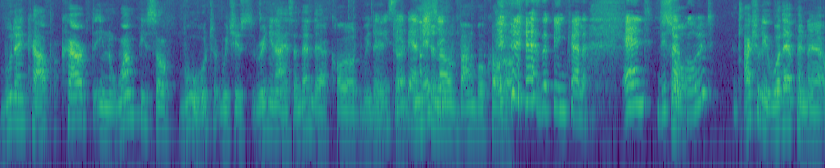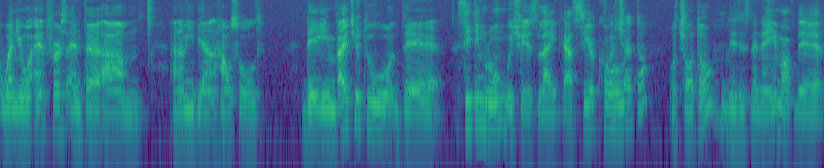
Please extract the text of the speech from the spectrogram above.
wooden cup carved in one piece of wood, which is really nice, and then they are colored with Can a you see they are traditional bamboo color. Has the pink color. And these So- are called Actually, what happened uh, when you first enter um, a Namibian household? They invite you to the sitting room, which is like a circle. Ochoto. Ochoto. This is the name of the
